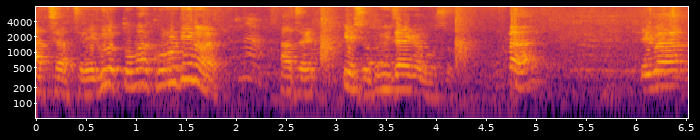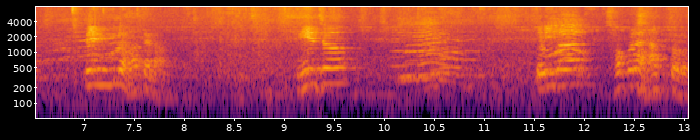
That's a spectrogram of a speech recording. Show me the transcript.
আচ্ছা আচ্ছা এগুলো তোমার কোনোটি নয়? আচ্ছা এসো, তুমি জায়গা বসো। তোমরা এবার পেনগুলো হাতে নাও। নিয়েছো? এইবার সকলে হাত করো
